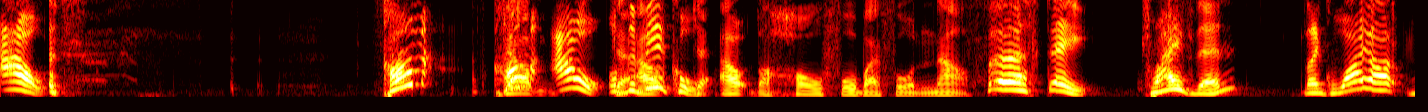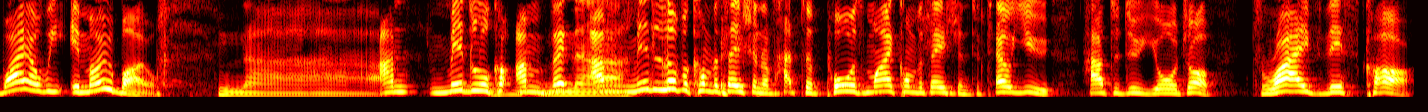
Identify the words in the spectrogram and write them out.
out. come come Get out of the out- vehicle. Get out the whole 4x4 now. First date. Drive then. Like why are why are we immobile? Nah. I'm middle. Co- I'm ve- Nah. I'm middle of a conversation. I've had to pause my conversation to tell you how to do your job. Drive this car.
